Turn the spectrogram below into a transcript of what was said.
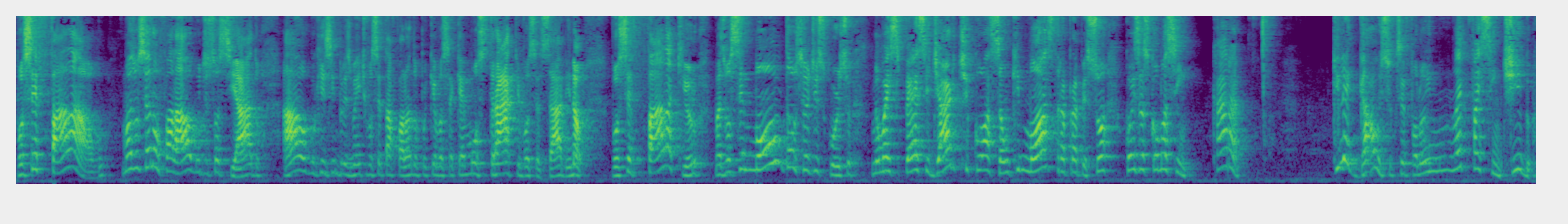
você fala algo, mas você não fala algo dissociado, algo que simplesmente você está falando porque você quer mostrar que você sabe. Não. Você fala aquilo, mas você monta o seu discurso numa espécie de articulação que mostra para a pessoa coisas como assim: cara, que legal isso que você falou e não é que faz sentido.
